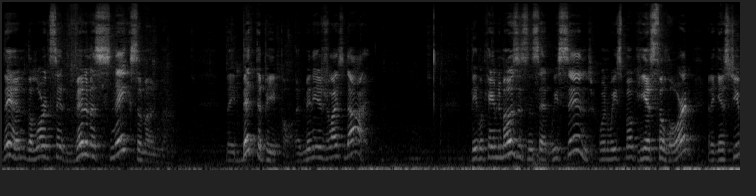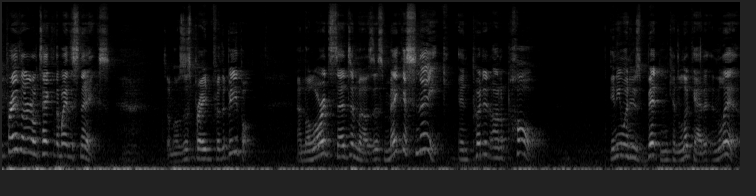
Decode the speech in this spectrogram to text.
then the Lord sent venomous snakes among them. They bit the people, and many Israelites died. The people came to Moses and said, We sinned when we spoke against the Lord and against you. Pray the Lord will take away the snakes. So Moses prayed for the people. And the Lord said to Moses, Make a snake and put it on a pole. Anyone who's bitten can look at it and live.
